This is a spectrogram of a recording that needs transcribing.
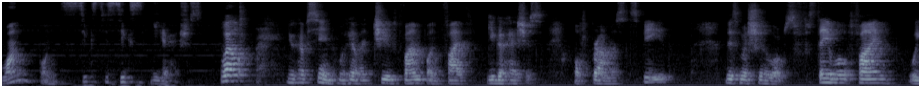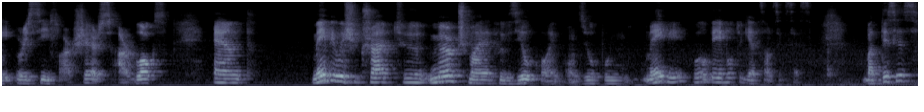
1.66 gigahashes. Well, you have seen we have achieved 1.5 gigahashes of promised speed. This machine works stable, fine. We receive our shares, our blocks, and maybe we should try to merge mine it with Zilcoin on Zilpool. Maybe we'll be able to get some success. But this is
